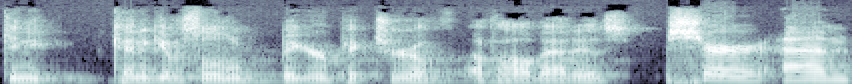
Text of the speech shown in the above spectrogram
can you kind of give us a little bigger picture of, of how that is? Sure. Um,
